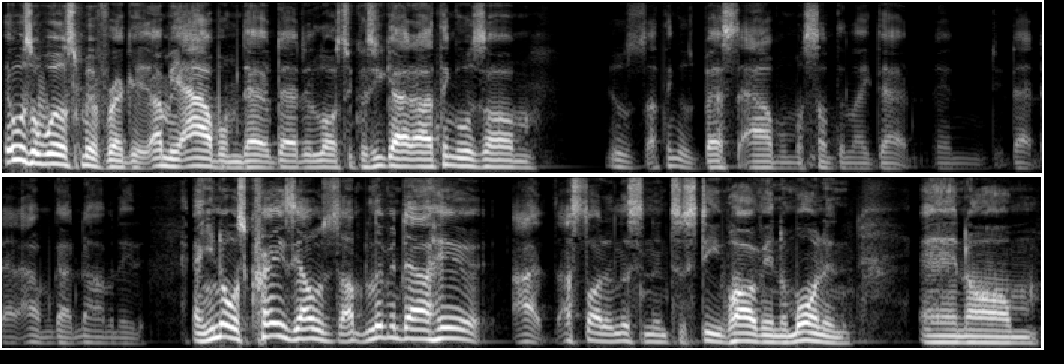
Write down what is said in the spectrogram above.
It was a Will Smith record. I mean, album that that it lost it because he got. I think it was um, it was I think it was best album or something like that, and that that album got nominated. And you know what's crazy? I was I'm living down here. I I started listening to Steve Harvey in the morning, and um,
